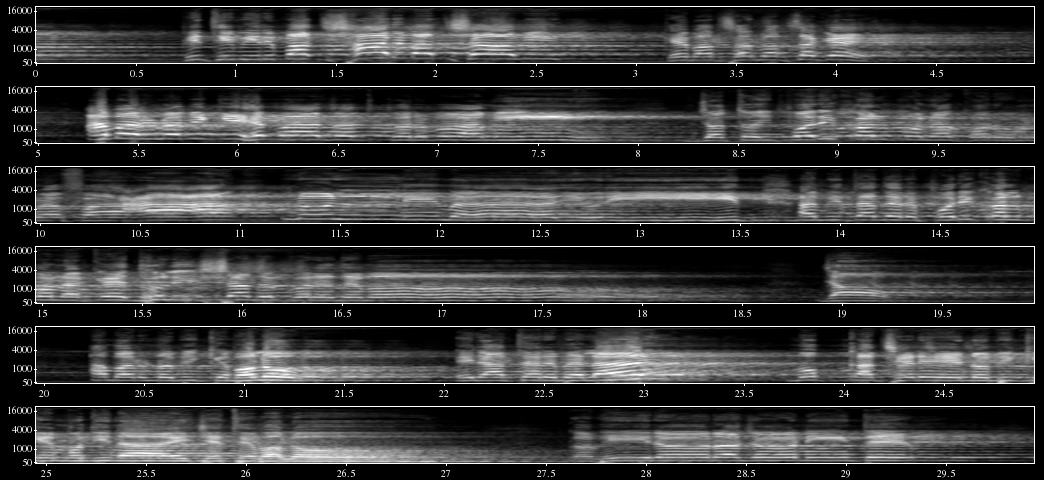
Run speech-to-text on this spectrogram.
পৃথিবীর বাদশার বাদশাহ আমি। কে বাদশার বাদশাহ কে? আমার নবীকে হেফাজত করব আমি। যতই পরিকল্পনা করুন না আমি তাদের পরিকল্পনাকে ধূলিসাৎ করে দেব। যাও, আমার নবীকে বলো, এই রাতের বেলায় মক্কা ছেড়ে নবীকে মদিনায় যেতে বলো। গভীর রজনীতে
